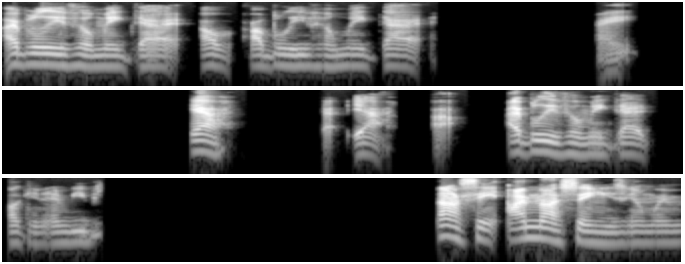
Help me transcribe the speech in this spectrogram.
I believe he'll make that. I'll, I believe he'll make that. Right? Yeah, yeah, yeah. I, I believe he'll make that fucking MVP. Not saying I'm not saying he's gonna win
